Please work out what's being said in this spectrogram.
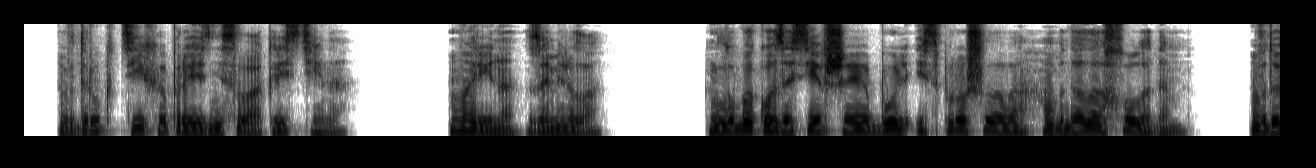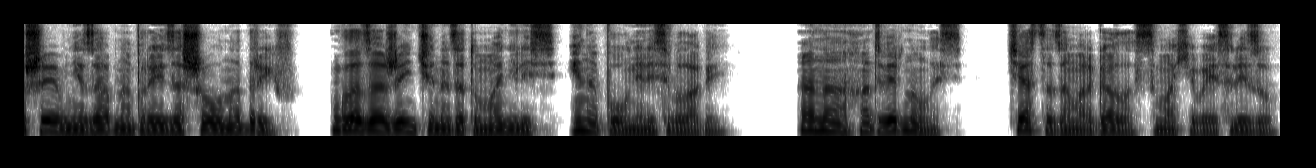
– вдруг тихо произнесла Кристина. Марина замерла. Глубоко засевшая боль из прошлого обдала холодом. В душе внезапно произошел надрыв. Глаза женщины затуманились и наполнились влагой. Она отвернулась, часто заморгала, смахивая слезу.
